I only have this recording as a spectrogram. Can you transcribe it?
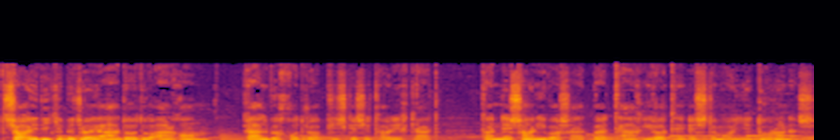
شاهدی که به جای اعداد و ارقام قلب خود را پیشکش تاریخ کرد تا نشانی باشد بر تغییرات اجتماعی دورانش.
